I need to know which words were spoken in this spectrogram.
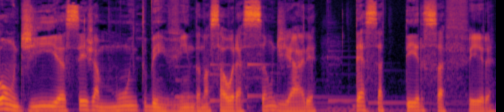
Bom dia, seja muito bem-vindo à nossa oração diária dessa terça-feira.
